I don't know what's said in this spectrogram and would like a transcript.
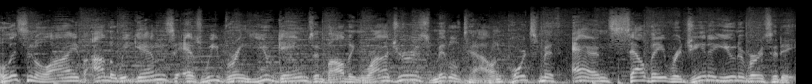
Listen live on the weekends as we bring you games involving Rogers, Middletown, Portsmouth, and Salve Regina University.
